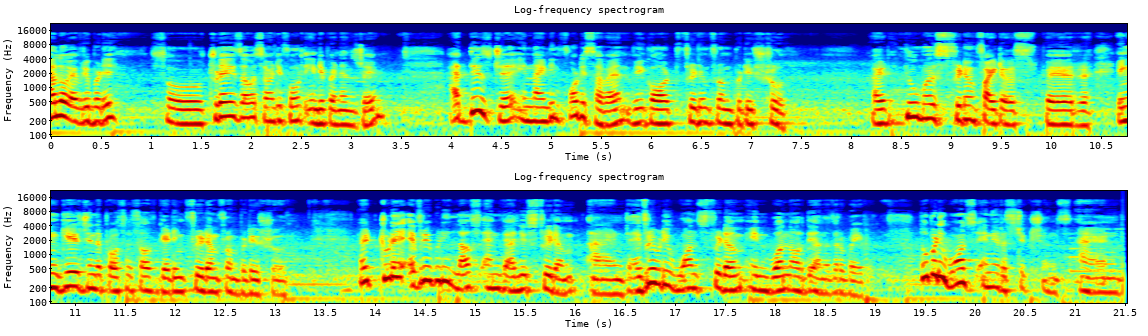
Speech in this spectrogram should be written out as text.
Hello, everybody. So, today is our 74th Independence Day. At this day in 1947, we got freedom from British rule. Right? Numerous freedom fighters were engaged in the process of getting freedom from British rule. Right? Today, everybody loves and values freedom, and everybody wants freedom in one or the another way. Nobody wants any restrictions, and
